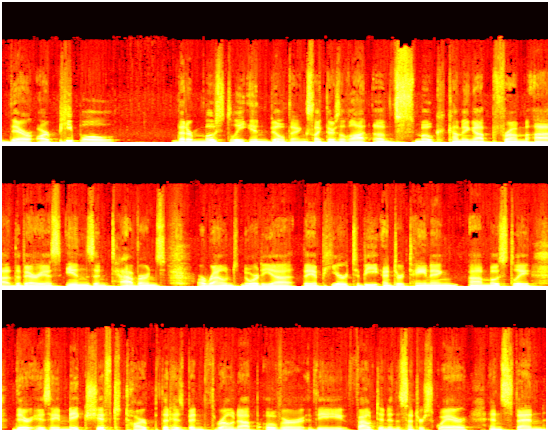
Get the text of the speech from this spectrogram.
there are people that are mostly in buildings. Like there's a lot of smoke coming up from uh, the various inns and taverns around Nordia. They appear to be entertaining uh, mostly. There is a makeshift tarp that has been thrown up over the fountain in the center square and Sven.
